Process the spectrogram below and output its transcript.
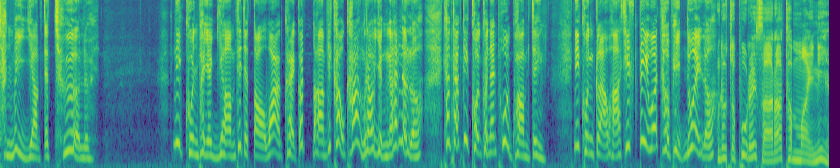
ฉันไม่อยากจะเชื่อเลย นี่คุณพยายามที่จะต่อว่าใครก็ตามที่เข้าข้างเราอย่างนั้นน่ะเหรอ ทั้งๆที่คนคนนั้นพูดความจริง นี่คุณกล่าวหาชิสตี้ว่าเธอผิดด้วยเหรอ เราจะพูดไร้สาระทำไมเนี่ย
